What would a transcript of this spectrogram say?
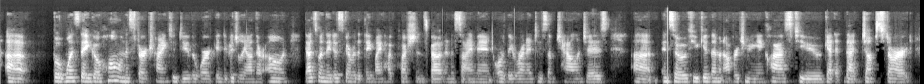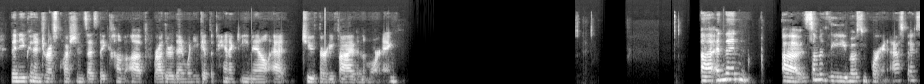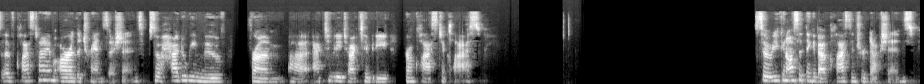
Uh, but once they go home and start trying to do the work individually on their own, that's when they discover that they might have questions about an assignment or they run into some challenges. Um, and so if you give them an opportunity in class to get that jump start, then you can address questions as they come up rather than when you get the panicked email at 2.35 in the morning. Uh, and then uh, some of the most important aspects of class time are the transitions. So how do we move from uh, activity to activity, from class to class? So you can also think about class introductions.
